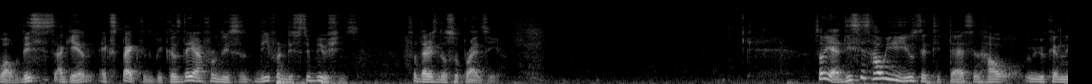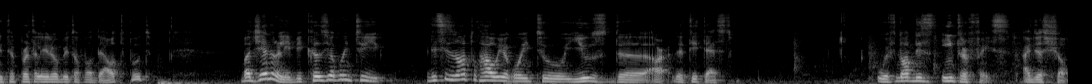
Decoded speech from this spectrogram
Well, this is again expected because they are from these different distributions. So there is no surprise here. So yeah, this is how you use the t-test and how you can interpret a little bit of the output. But generally, because you're going to, this is not how you're going to use the, uh, the t-test with not this interface I just show,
